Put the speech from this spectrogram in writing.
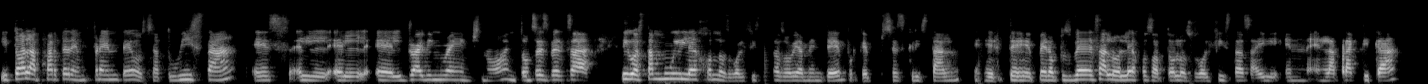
y toda la parte de enfrente, o sea, tu vista es el, el, el, driving range, ¿no? Entonces ves a, digo, están muy lejos los golfistas, obviamente, porque pues, es cristal, este, pero pues ves a lo lejos a todos los golfistas ahí en, en la práctica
